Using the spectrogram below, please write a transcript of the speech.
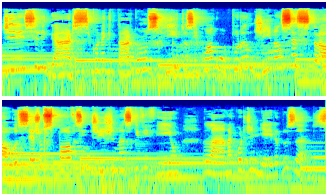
de se ligar, se conectar com os ritos e com a cultura andina ancestral, ou seja, os povos indígenas que viviam lá na Cordilheira dos Andes.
